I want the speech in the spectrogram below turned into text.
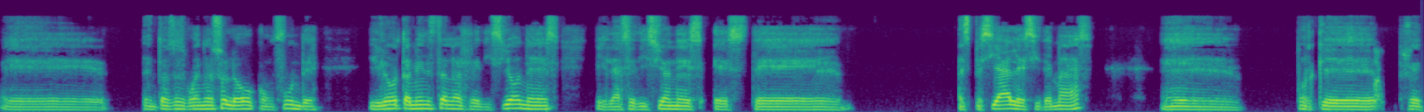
eh, entonces, bueno, eso luego confunde. Y luego también están las reediciones y las ediciones este, especiales y demás, eh, porque pues,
